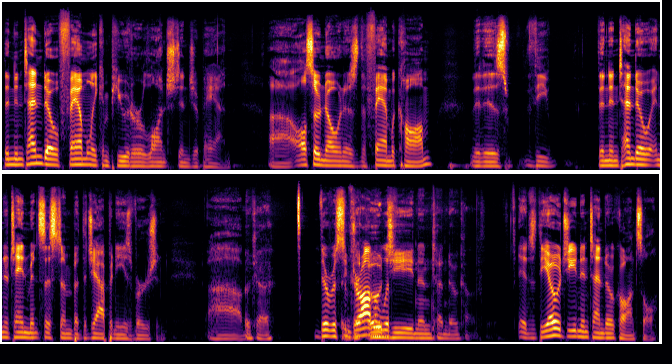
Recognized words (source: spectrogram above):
the Nintendo Family Computer launched in Japan, uh, also known as the Famicom. That is the the Nintendo Entertainment System, but the Japanese version. Okay. There was some Like the drama OG with Nintendo console. it's the OG Nintendo console.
